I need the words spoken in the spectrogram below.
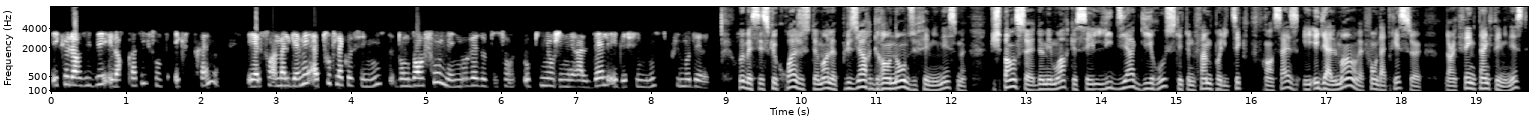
et que leurs idées et leurs pratiques sont extrêmes et elles sont amalgamées à toute la cause féministe. Donc dans le fond, il y a une mauvaise opinion, opinion générale d'elles et des féministes plus modérées. Oui, mais c'est ce que croient justement le plusieurs grands noms du féminisme. Puis je pense euh, de mémoire que c'est Lydia Guirous, qui est une femme politique française et également euh, fondatrice euh, d'un think tank féministe,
